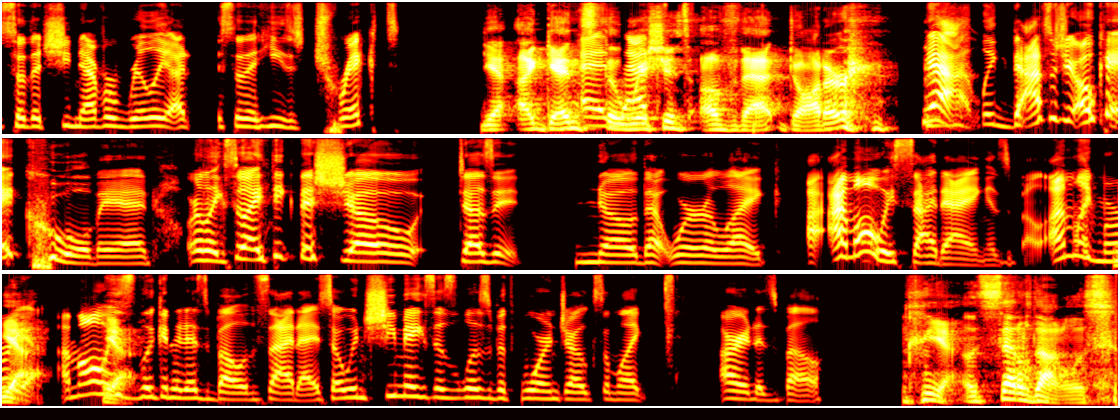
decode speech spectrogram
so that she never really, uh, so that he's tricked. Yeah, against And the wishes of that daughter. Yeah, like that's what you're okay, cool, man. Or like, so I think this show doesn't know that we're like I- am always side eyeing Isabel. I'm like Maria. Yeah. I'm always Yeah. looking at Isabel with side eye. So when she makes Elizabeth Warren jokes, I'm like, all right, Isabel. yeah, let's settle down, Liz.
